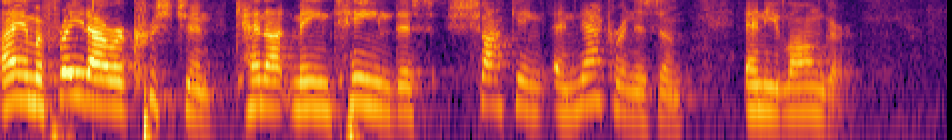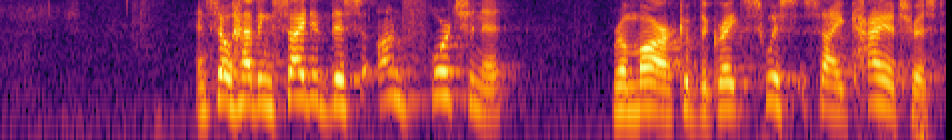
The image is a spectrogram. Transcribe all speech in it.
I am afraid our Christian cannot maintain this shocking anachronism any longer. And so, having cited this unfortunate remark of the great Swiss psychiatrist,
